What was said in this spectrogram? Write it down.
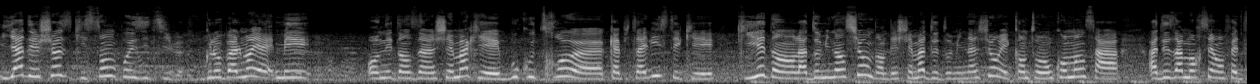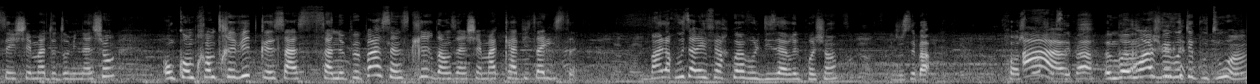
Il y a des choses qui sont positives. Globalement, y a- mais on est dans un schéma qui est beaucoup trop euh, capitaliste et qui est, qui est dans la domination, dans des schémas de domination. Et quand on commence à, à désamorcer en fait ces schémas de domination, on comprend très vite que ça, ça ne peut pas s'inscrire dans un schéma capitaliste. Bah alors vous allez faire quoi vous le 10 avril prochain? Je sais pas. Franchement, Ah, je sais pas. Euh, moi, moi, je vais voter Poutou. Hein.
